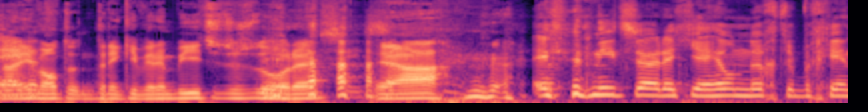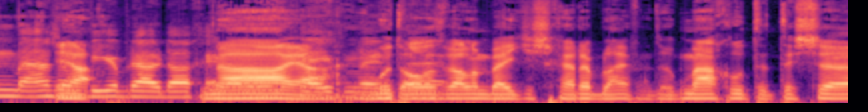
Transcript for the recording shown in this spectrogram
Nee, dat- want dan drink je weer een biertje tussendoor, hè? Ja, Is het niet zo dat je heel nuchter begint aan zo'n Ja. bierbrouwdag? en nou ja, je moet altijd eh, wel een beetje scherp blijven natuurlijk. Maar goed, het is, eh,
